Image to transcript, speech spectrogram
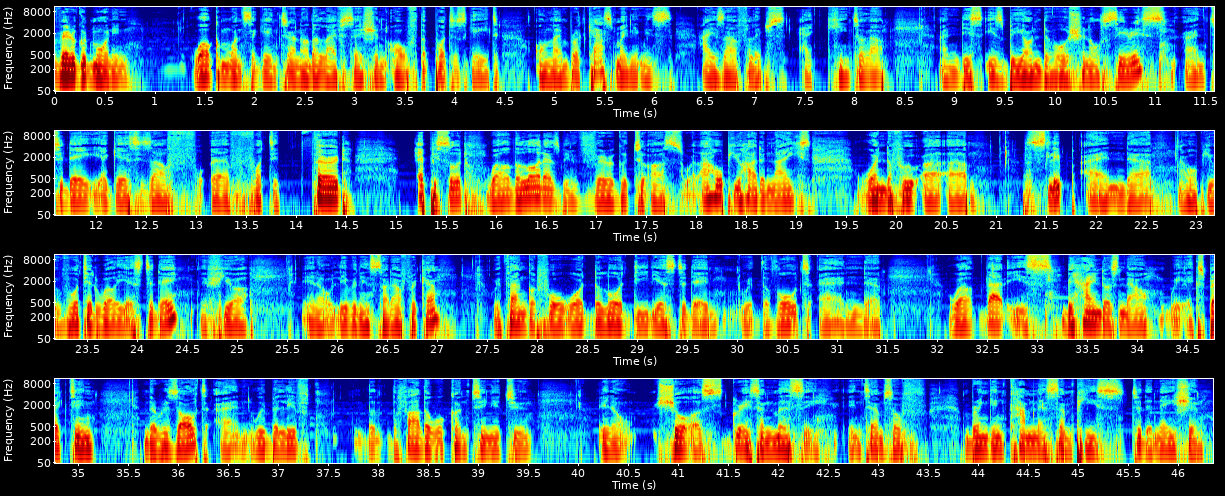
A very good morning. Welcome once again to another live session of the Potter's Gate online broadcast. My name is Isaiah Phillips Akintola, and this is Beyond Devotional Series. And today, I guess, is our uh, 43rd episode. Well, the Lord has been very good to us. Well, I hope you had a nice, wonderful uh, um, sleep, and uh, I hope you voted well yesterday. If you're, you know, living in South Africa, we thank God for what the Lord did yesterday with the vote, and uh, well, that is behind us now. We're expecting the result, and we believe the, the Father will continue to, you know, show us grace and mercy in terms of bringing calmness and peace to the nation.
